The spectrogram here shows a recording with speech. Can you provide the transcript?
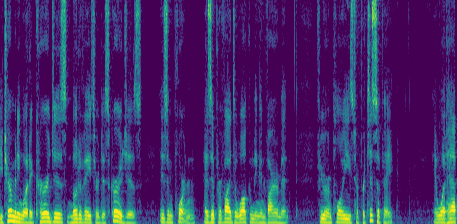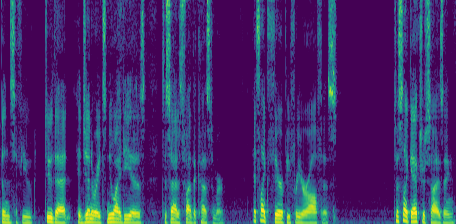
Determining what encourages, motivates, or discourages is important as it provides a welcoming environment for your employees to participate. And what happens if you do that, it generates new ideas to satisfy the customer. It's like therapy for your office. Just like exercising,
